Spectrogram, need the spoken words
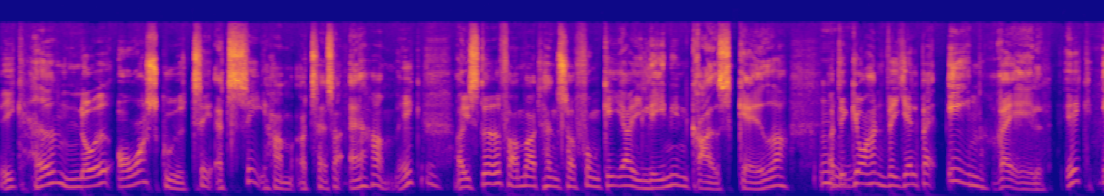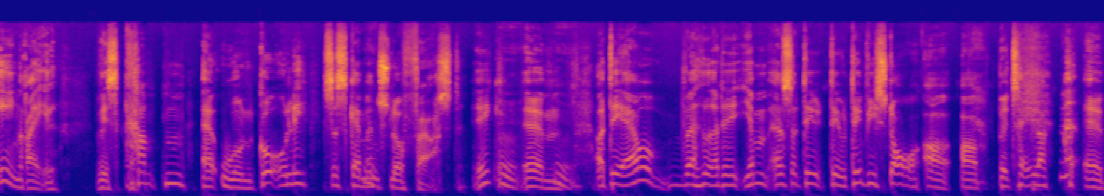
ikke havde noget overskud til at se ham og tage sig af ham. Ikke? Mm. Og i stedet for måtte han så fungere i Leningrads gader. Mm. Og det gjorde han ved hjælp af én regel. Ikke? En regel. Hvis kampen er uundgåelig, så skal man mm. slå først. Ikke? Mm. Øhm, mm. Og det er jo, hvad hedder det, jamen altså, det, det er jo det, vi står og, og betaler, Men... øh,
